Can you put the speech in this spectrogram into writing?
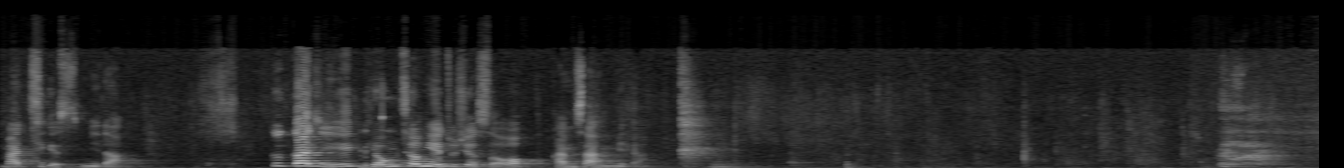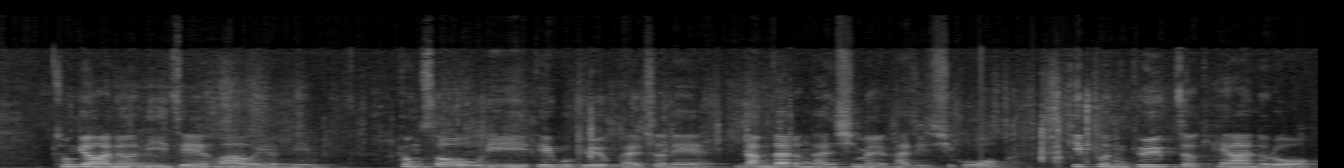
마치겠습니다. 끝까지 경청해 주셔서 감사합니다. 존경하는 이재화 의원님, 평소 우리 대구 교육 발전에 남다른 관심을 가지시고 깊은 교육적 해안으로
